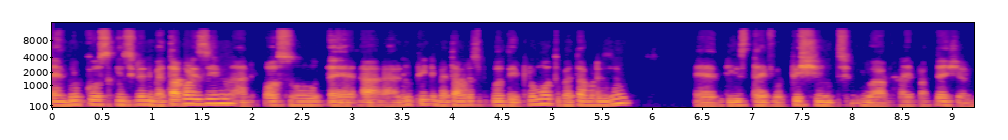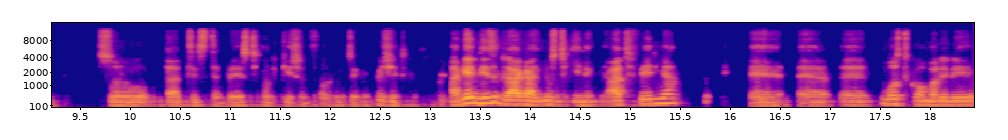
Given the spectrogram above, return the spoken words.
uh, glucose insulin metabolism and also uh, uh, lipid metabolism because they promote metabolism. Uh, these type of patients who have hypertension. So that is the best indication for type of patient. Again, these drugs are used in heart failure. Uh, uh, most commonly,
